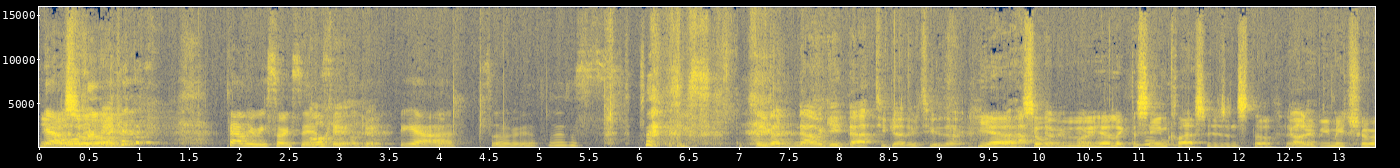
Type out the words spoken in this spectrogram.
Yeah, What was your so- major? family resources. Okay, okay. Yeah. So it was. So you got to navigate that together to the yeah. the So we, we had like the same classes and stuff. And Got we, it. we made sure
